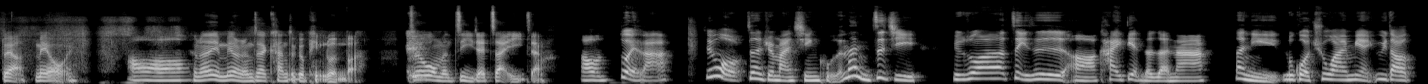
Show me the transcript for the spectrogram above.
对啊，没有哎、哦可能也没有人在看这个评论吧，只有我们自己在在意这样。哦，对啦，其实我真的觉得蛮辛苦的。那你自己，比如说自己是呃开店的人啊，那你如果去外面遇到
